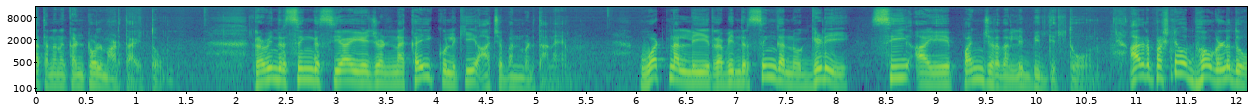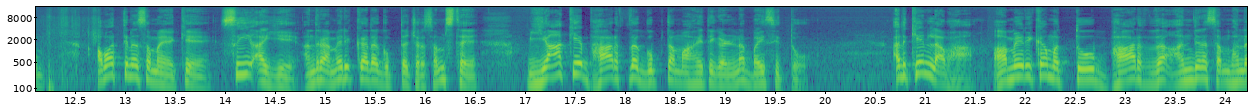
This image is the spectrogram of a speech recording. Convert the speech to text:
ಆತನನ್ನು ಕಂಟ್ರೋಲ್ ಮಾಡ್ತಾ ಇತ್ತು. ರವೀಂದ್ರ ಸಿಂಗ್ ಸಿ ಐ ಏಜೆಂಟ್ನ ಕೈ ಕುಲುಕಿ ಆಚೆ ಬಂದ್ಬಿಡ್ತಾನೆ. ಒಟ್ನಲ್ಲಿ ರವೀಂದ್ರ ಸಿಂಗ್ ಅನ್ನೋ ಗಿಳಿ ಸಿ ಪಂಜರದಲ್ಲಿ ಬಿದ್ದಿತ್ತು. ಆದರೆ ಪ್ರಶ್ನೆ ಉದ್ಭವಗೊಳ್ಳೋದು, ಅವತ್ತಿನ ಸಮಯಕ್ಕೆ ಸಿ ಐ ಎ, ಅಂದರೆ ಅಮೆರಿಕದ ಗುಪ್ತಚರ ಸಂಸ್ಥೆ, ಯಾಕೆ ಭಾರತದ ಗುಪ್ತ ಮಾಹಿತಿಗಳನ್ನ ಬಯಸಿತ್ತು? ಅದಕ್ಕೇನು ಲಾಭ? ಅಮೆರಿಕ ಮತ್ತು ಭಾರತದ ಅಂದಿನ ಸಂಬಂಧ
